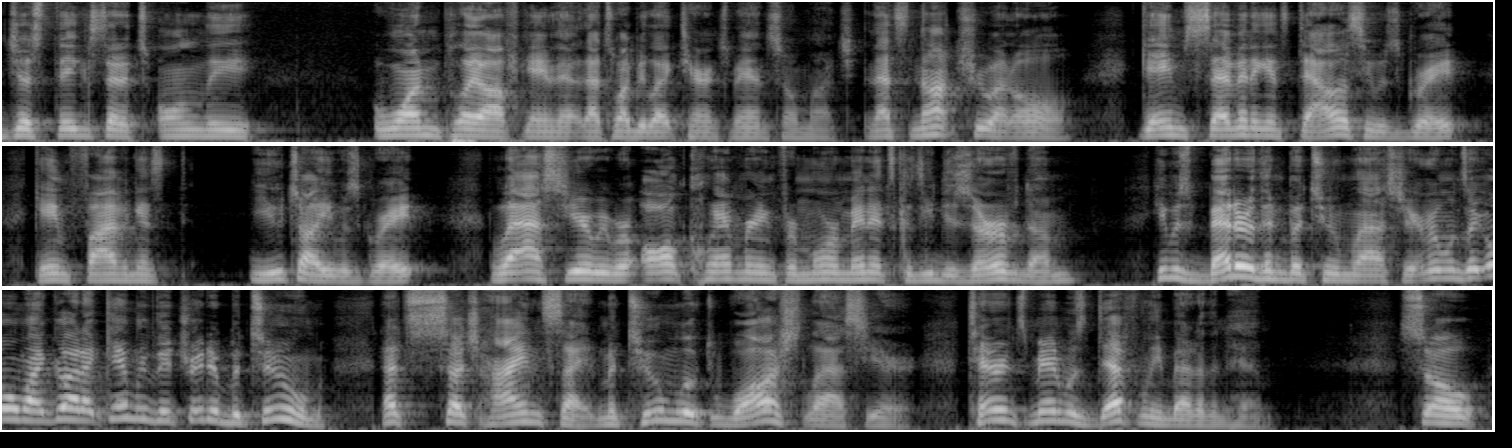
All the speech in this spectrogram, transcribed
just thinks that it's only one playoff game. That, that's why we like Terance Mann so much. And that's not true at all. Game seven against Dallas, he was great. Game five against Utah, he was great. Last year, we were all clamoring for more minutes because he deserved them. He was better than Batum last year. Everyone's like, oh my God, I can't believe they traded Batum. That's such hindsight. Batum looked washed last year. Terance Mann was definitely better than him. So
